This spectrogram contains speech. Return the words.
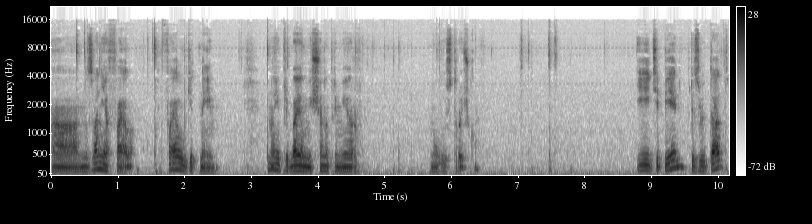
а, название файла. Файл getName. Ну и прибавим еще, например, новую строчку. И теперь результат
